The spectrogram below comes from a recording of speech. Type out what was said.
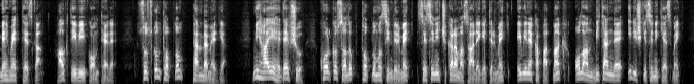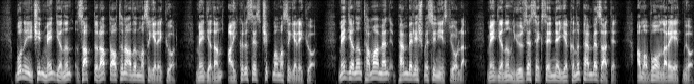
Mehmet Tezkan, Halk TV.com.tr Suskun toplum, pembe medya. Nihai hedef şu, korku salıp toplumu sindirmek, sesini çıkaramaz hale getirmek, evine kapatmak, olan bitenle ilişkisini kesmek. Bunun için medyanın zaptı rapt altına alınması gerekiyor. Medyadan aykırı ses çıkmaması gerekiyor. Medyanın tamamen pembeleşmesini istiyorlar. Medyanın %80'ine yakını pembe zaten. Ama bu onlara yetmiyor.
